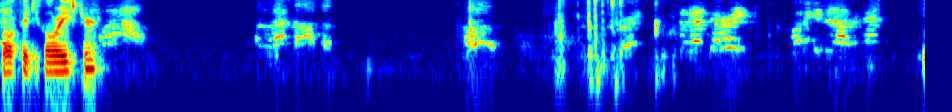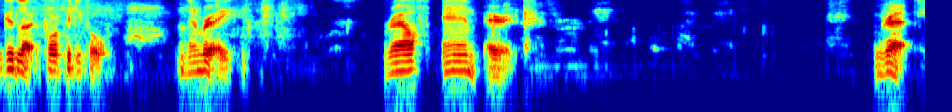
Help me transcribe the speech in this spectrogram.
Four fifty four Eastern. Good luck. Four fifty four. Number eight. Ralph and Eric. Congrats.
